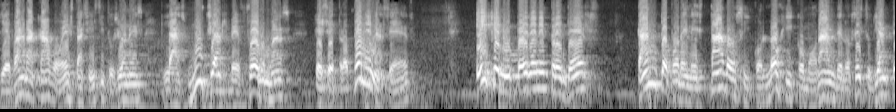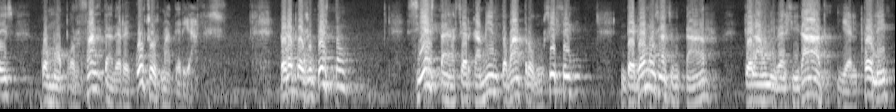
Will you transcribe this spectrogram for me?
llevar a cabo estas instituciones las muchas reformas que se proponen hacer y que no pueden emprender tanto por el estado psicológico moral de los estudiantes como por falta de recursos materiales. Pero por supuesto, si este acercamiento va a producirse, debemos aceptar que la universidad y el poli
